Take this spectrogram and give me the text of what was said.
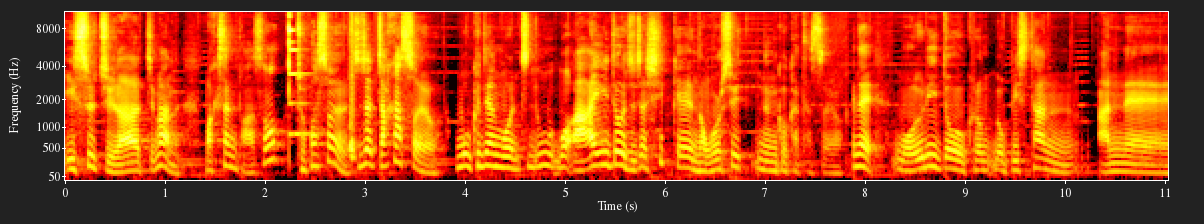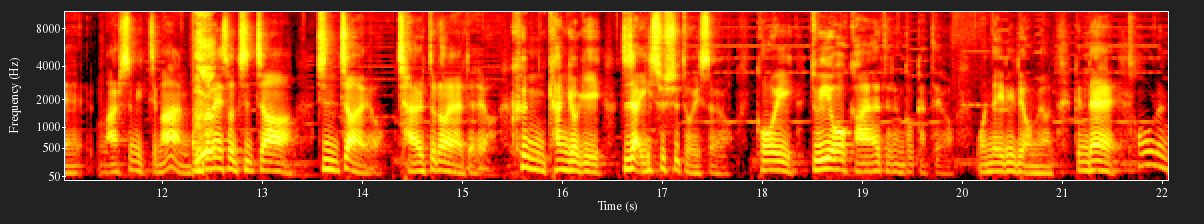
있을 줄 알았지만 막상 봐서 좁았어요. 진짜 작았어요. 뭐 그냥 뭐, 진짜 뭐 아이도 진짜 쉽게 넘을 수 있는 것 같았어요. 근데 뭐 우리도 그런 뭐 비슷한 안내 말씀 있지만 런던에서 진짜 진짜예요. 잘 들어야 돼요. 큰 간격이 진짜 있을 수도 있어요. 거의 뛰어 가야 되는 것 같아요. 원 내리려면. 근데 서울은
